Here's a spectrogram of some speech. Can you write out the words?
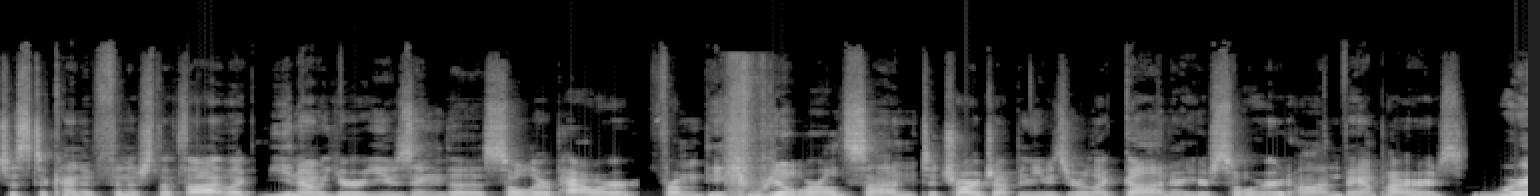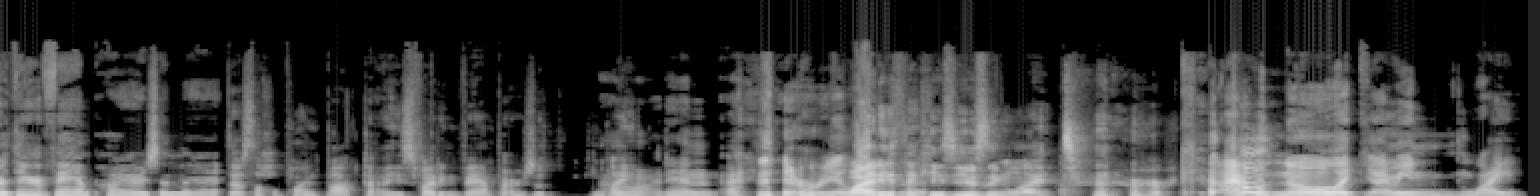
Just to kind of finish the thought, like, you know, you're using the solar power from the real world sun to charge up and use your like gun or your sword on vampires. Were there vampires in that? That's the whole point. Boktai, he's fighting vampires with light. Oh, I didn't. I didn't realize. Why do you think he's using light? I don't know. Like, I mean, light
